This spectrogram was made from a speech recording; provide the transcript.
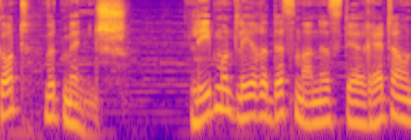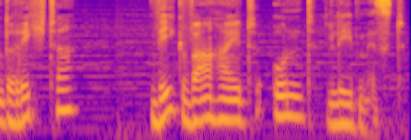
Gott wird Mensch. Leben und Lehre des Mannes, der Retter und Richter, Weg, Wahrheit und Leben ist.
